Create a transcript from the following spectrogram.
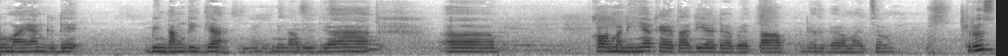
Lumayan gede. Bintang 3 bintang 3 eh, kamar mandinya kayak tadi ada bathtub ada segala macem. Terus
